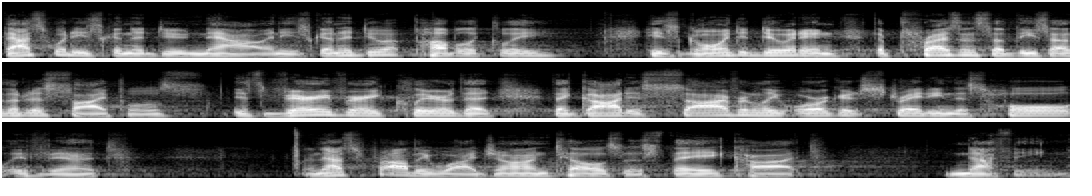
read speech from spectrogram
that's what he's going to do now. And he's going to do it publicly. He's going to do it in the presence of these other disciples. It's very, very clear that, that God is sovereignly orchestrating this whole event. And that's probably why John tells us they caught nothing.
